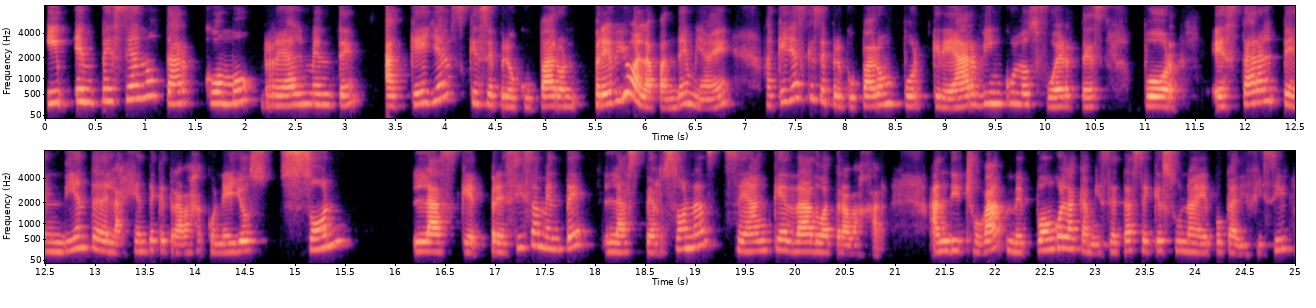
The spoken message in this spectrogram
Y empecé a notar cómo realmente aquellas que se preocuparon previo a la pandemia, ¿eh? aquellas que se preocuparon por crear vínculos fuertes, por estar al pendiente de la gente que trabaja con ellos, son las que precisamente las personas se han quedado a trabajar. Han dicho, va, me pongo la camiseta, sé que es una época difícil,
